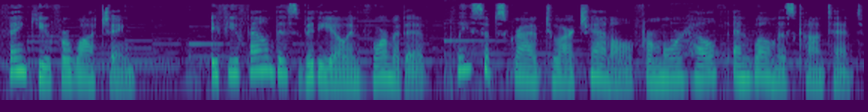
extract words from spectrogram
Thank you for watching. If you found this video informative, please subscribe to our channel for more health and wellness content.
